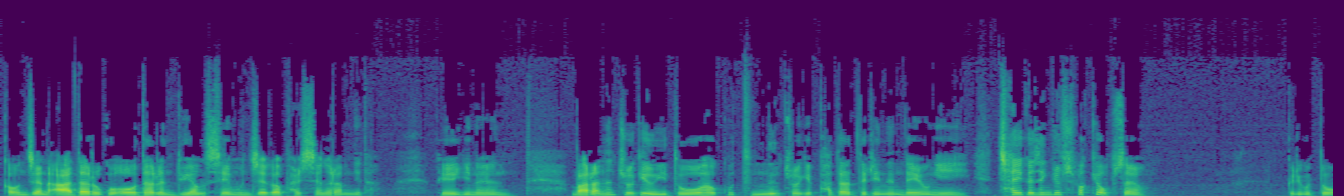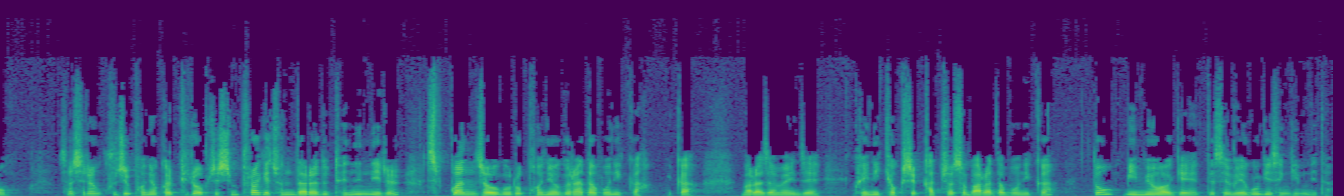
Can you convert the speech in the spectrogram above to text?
그러니까 언제나 아다르고 어다른 뉘앙스의 문제가 발생을 합니다. 그 얘기는 말하는 쪽이 의도하고 듣는 쪽이 받아들이는 내용이 차이가 생길 수밖에 없어요. 그리고 또 사실은 굳이 번역할 필요 없이 심플하게 전달해도 되는 일을 습관적으로 번역을 하다 보니까 그러니까 말하자면 이제 괜히 격식 갖춰서 말하다 보니까 또 미묘하게 뜻의 왜곡이 생깁니다.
